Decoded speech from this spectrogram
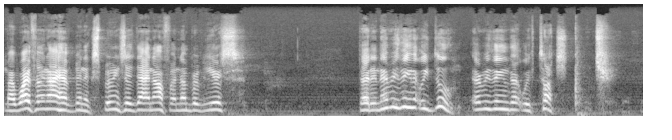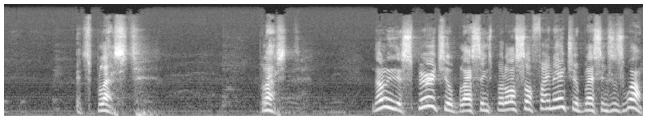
my wife and I have been experiencing that now for a number of years? That in everything that we do, everything that we've touched, it's blessed. Blessed. Not only the spiritual blessings, but also financial blessings as well.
